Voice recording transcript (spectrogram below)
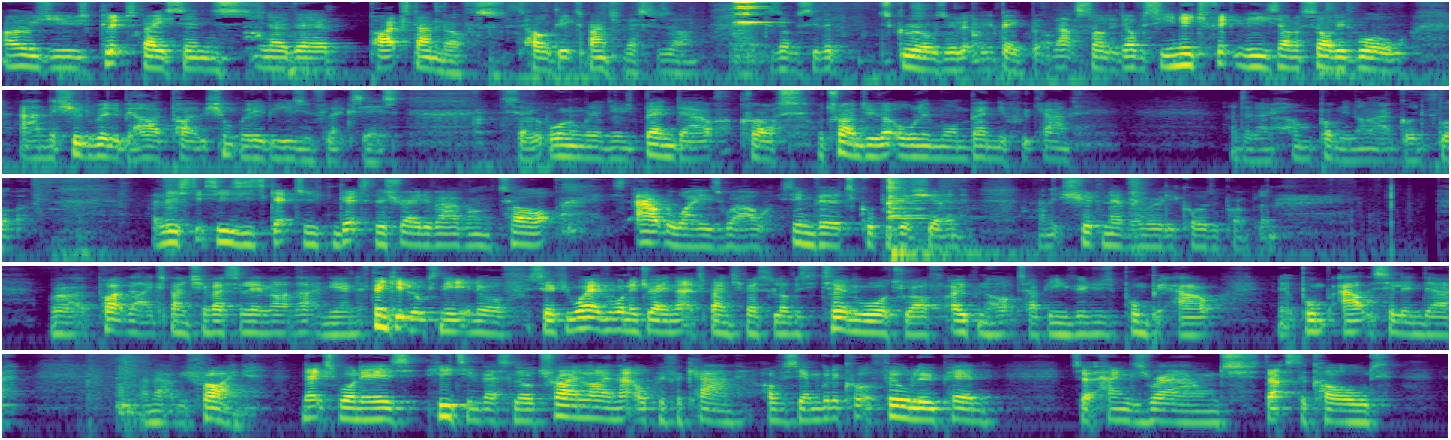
I always use clip spacings, you know, the pipe standoffs to hold the expansion vessels on. Because obviously the screw holes are a little bit big, but that's solid. Obviously you need to fit these on a solid wall and they should really be hard pipe. We shouldn't really be using flexes. So all I'm going to do is bend out across. We'll try and do that all in one bend if we can. I don't know, I'm probably not that good, but at least it's easy to get to. You can get to the Schrader valve on the top. It's out the way as well. It's in vertical position and it should never really cause a problem. Right, pipe that expansion vessel in like that in the end. I think it looks neat enough. So if you ever want to drain that expansion vessel, obviously turn the water off, open the hot tap and you can just pump it out. And it'll pump out the cylinder and that'll be fine. Next one is heating vessel. I'll try and line that up if I can. Obviously I'm going to cut a fill loop in so it hangs round. That's the cold.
